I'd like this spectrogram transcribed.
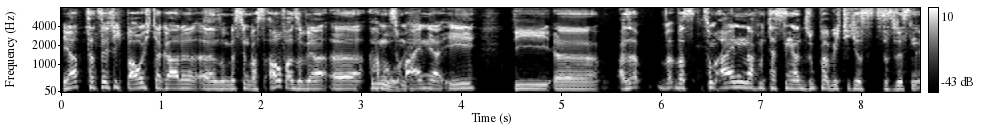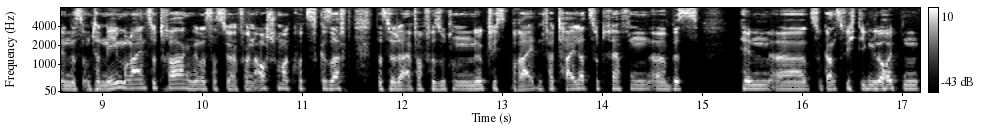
Ja, tatsächlich baue ich da gerade äh, so ein bisschen was auf. Also wir äh, uh. haben zum einen ja eh die, äh, also was zum einen nach dem Testing halt super wichtig ist, das Wissen in das Unternehmen reinzutragen. Ne? Das hast du ja vorhin auch schon mal kurz gesagt, dass wir da einfach versuchen, einen möglichst breiten Verteiler zu treffen, äh, bis hin äh, zu ganz wichtigen Leuten,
